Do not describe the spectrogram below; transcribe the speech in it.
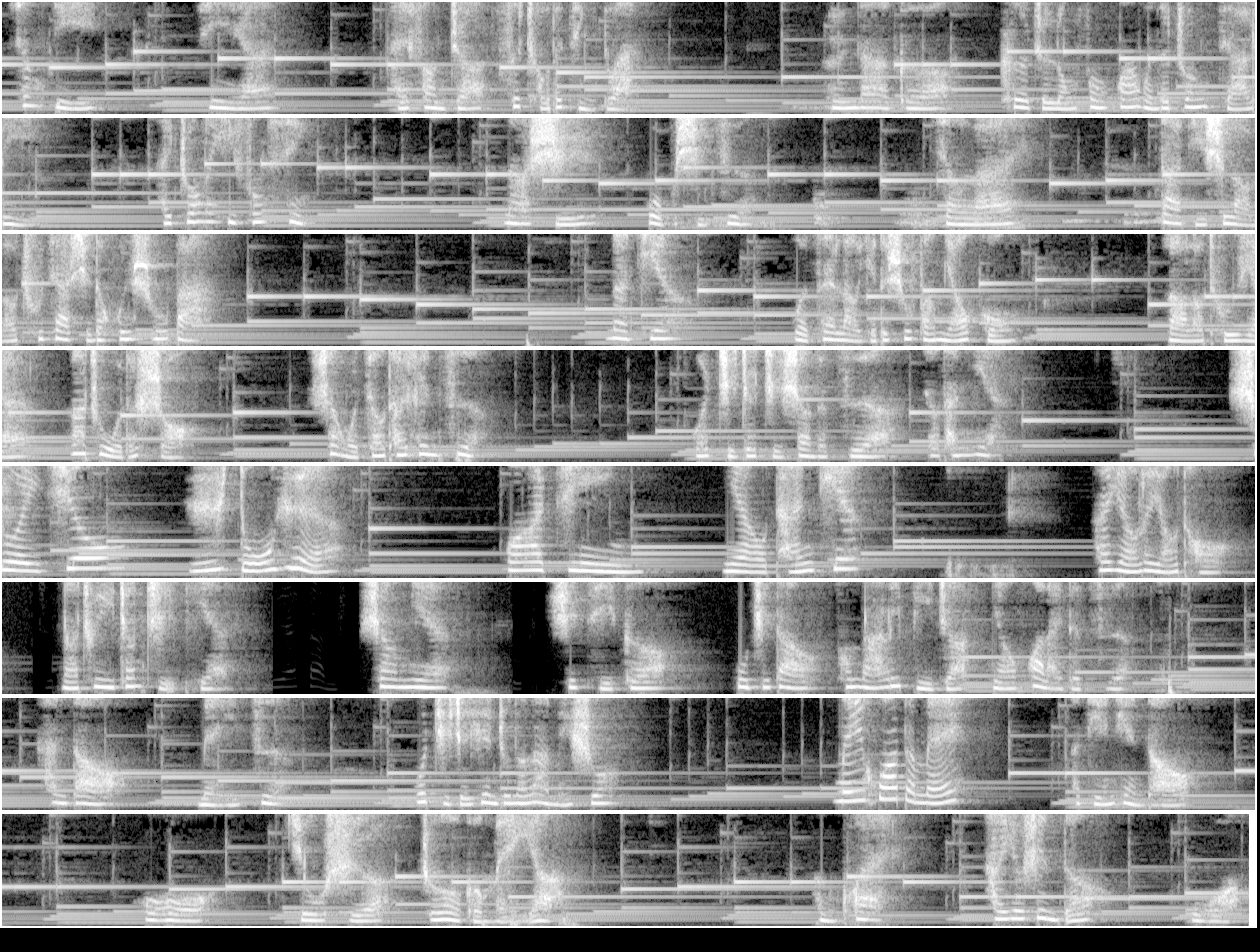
箱底竟然还放着丝绸的锦缎，而那个刻着龙凤花纹的装夹里，还装了一封信。那时我不识字，想来大抵是姥姥出嫁时的婚书吧。那天我在老爷的书房描红。姥姥突然拉住我的手，让我教她认字。我指着纸上的字教她念：“水清鱼独月，花尽鸟谈天。”她摇了摇头，拿出一张纸片，上面是几个不知道从哪里比着描画来的字，看到。梅子。我指着院中的腊梅说：“梅花的梅。”他点点头。哦，就是这个梅呀。很快，他又认得我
